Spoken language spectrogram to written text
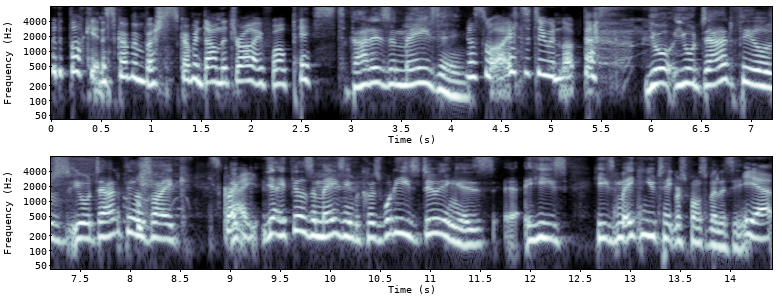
with a bucket and a scrubbing brush, scrubbing down the drive while pissed. That is amazing. That's what I had to do in lockdown. Your your dad feels your dad feels like It's great. like- yeah, he feels amazing because what he's doing is uh, he's he's making you take responsibility. Yeah.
